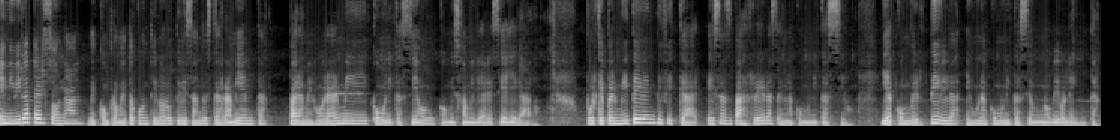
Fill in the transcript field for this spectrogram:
En mi vida personal me comprometo a continuar utilizando esta herramienta para mejorar mi comunicación con mis familiares si ha llegado, porque permite identificar esas barreras en la comunicación y a convertirla en una comunicación no violenta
